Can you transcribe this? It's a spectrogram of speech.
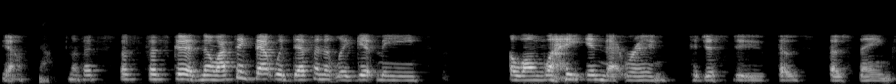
Yeah. Yeah. No, that's that's that's good. No, I think that would definitely get me a long way in that room to just do those those things.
